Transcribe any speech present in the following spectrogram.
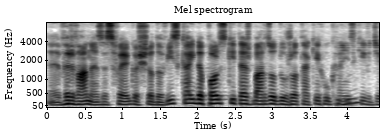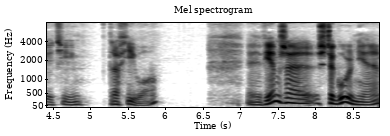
e, wyrwane ze swojego środowiska i do Polski też bardzo dużo takich ukraińskich dzieci trafiło. E, Wiem, że szczególnie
